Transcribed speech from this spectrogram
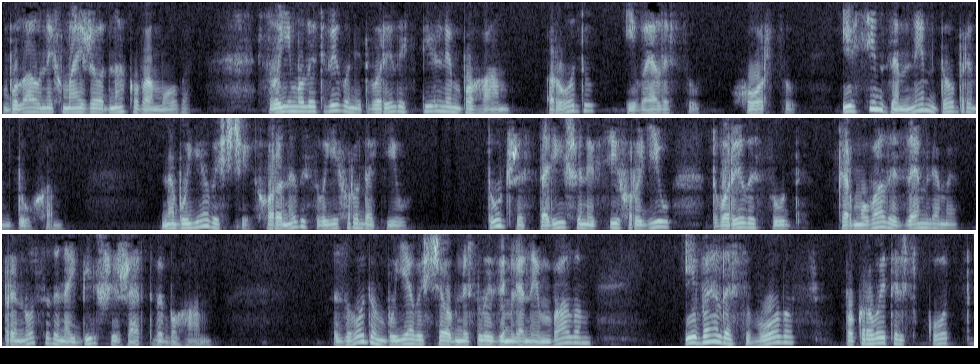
Була у них майже однакова мова. Свої молитви вони творили спільним богам роду і Велесу, Хорсу і всім земним добрим духам. На Буєвищі хоронили своїх родаків. Тут же старішини всіх родів творили суд, кермували землями, приносили найбільші жертви богам. Згодом Буєвище обнесли земляним валом, і Велес волос, покровитель скотту,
